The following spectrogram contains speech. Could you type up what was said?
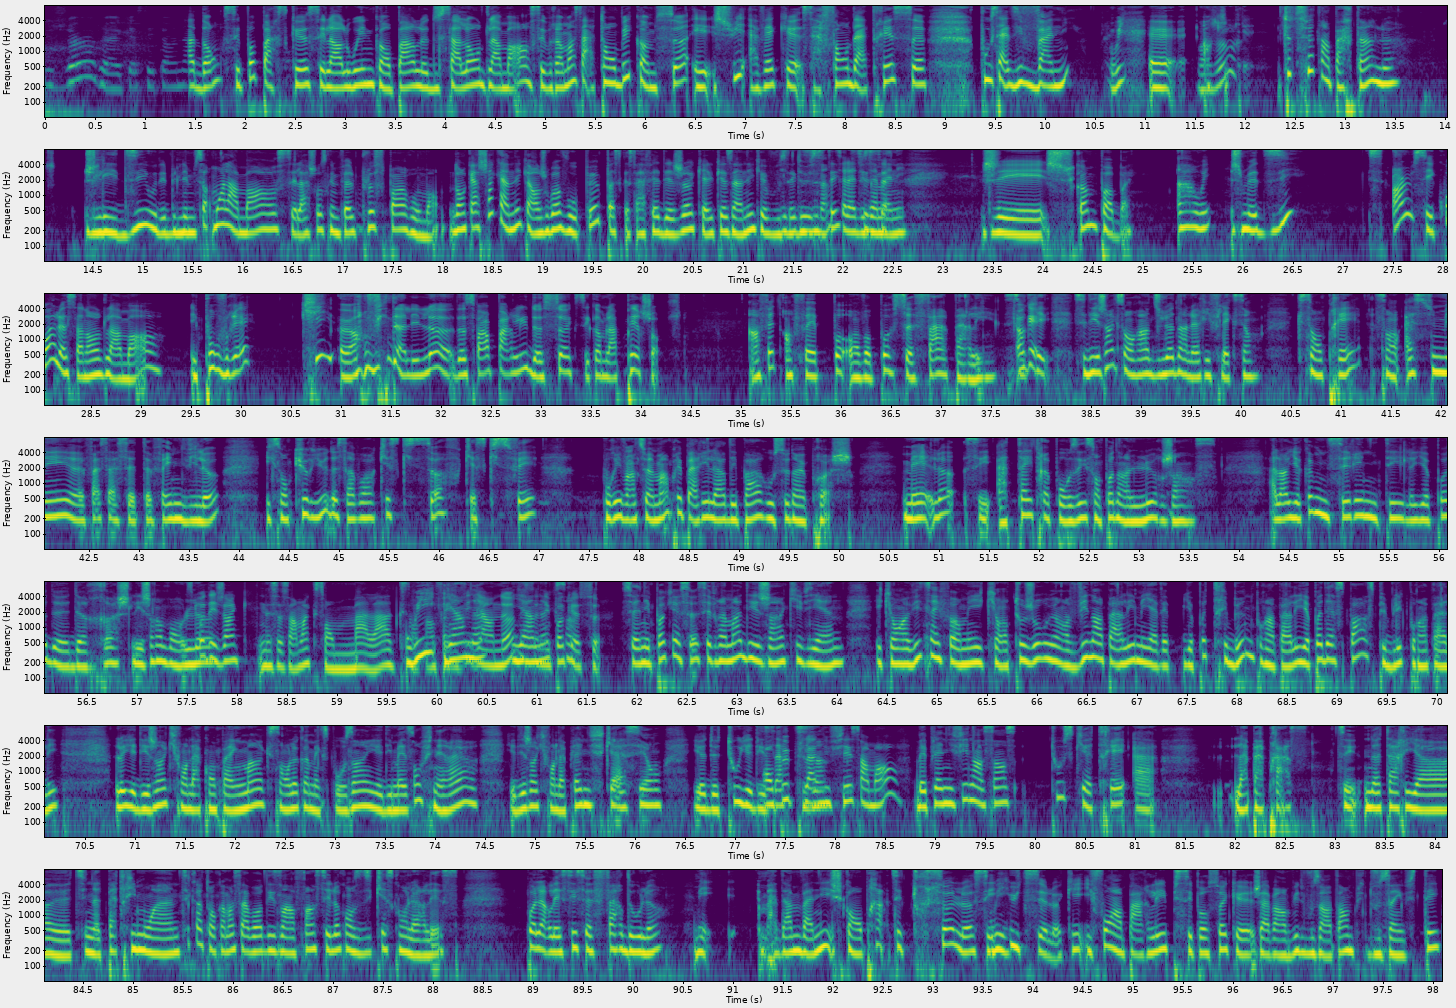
vous jure euh, que c'est un addon. C'est pas parce que c'est l'Halloween qu'on parle du salon de la mort. C'est vraiment, ça a tombé comme ça. Et je suis avec euh, sa fondatrice, euh, Poussadi Vanni. Oui. Euh, Bonjour. Tout de suite en partant, là, je l'ai dit au début de l'émission, moi, la mort, c'est la chose qui me fait le plus peur au monde. Donc, à chaque année, quand je vois vos pubs, parce que ça fait déjà quelques années que vous existez. c'est la deuxième année. j'ai- Je suis comme pas bien. Ah oui. je me dis, un, c'est quoi le salon de la mort? Et pour vrai, qui a envie d'aller là, de se faire parler de ça, que c'est comme la pire chose? En fait, on fait pas, on va pas se faire parler. C'est OK. que- c'est des gens qui sont rendus là dans leur réflexion, qui sont prêts, sont assumés euh, face à cette fin de vie-là et qui sont curieux de savoir qu'est-ce qui s'offre, qu'est-ce qui se fait pour éventuellement préparer leur départ ou ceux d'un proche. Mais là, c'est à tête reposée, ils sont pas dans l'urgence. Alors, il y a comme une sérénité, là. Il y a pas de, de rush. Les gens vont là. pas des gens qui, nécessairement qui sont malades, qui sont Oui, en fin il y de en vie. Il y en a, mais ce n'est pas sont- que ça. Ce n'est pas que ça, c'est vraiment des gens qui viennent et qui ont envie de s'informer et qui ont toujours eu envie d'en parler, mais il y avait, y a pas de tribune pour en parler, il y a pas d'espace public pour en parler. Là, il y a des gens qui font de l'accompagnement, qui sont là comme exposants, il y a des maisons funéraires, il y a des gens qui font de la planification, il y a de tout, il y a des On peut artisans. planifier sa mort? Ben, planifier dans le sens, tout ce qui a trait à la paperasse. Tu sais, notariat, euh, notre patrimoine. Quand on commence à avoir des enfants, c'est là qu'on se dit qu'est-ce qu'on leur laisse? Pas leur laisser ce fardeau-là. Mais Madame Vanni, je comprends. Tout ça, là, c'est Oui. utile, OK? Il faut en parler, puis c'est pour ça que j'avais envie de vous entendre puis de vous inviter.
